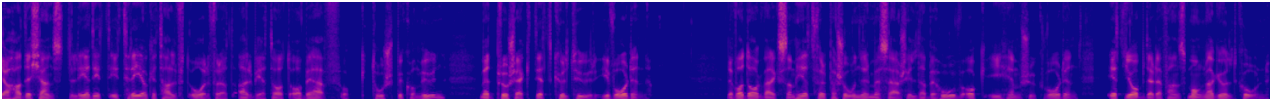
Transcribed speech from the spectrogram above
jag hade tjänstledigt i tre och ett halvt år för att arbeta åt ABF och Torsby kommun med projektet Kultur i vården. Det var dagverksamhet för personer med särskilda behov och i hemsjukvården. Ett jobb där det fanns många guldkorn.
